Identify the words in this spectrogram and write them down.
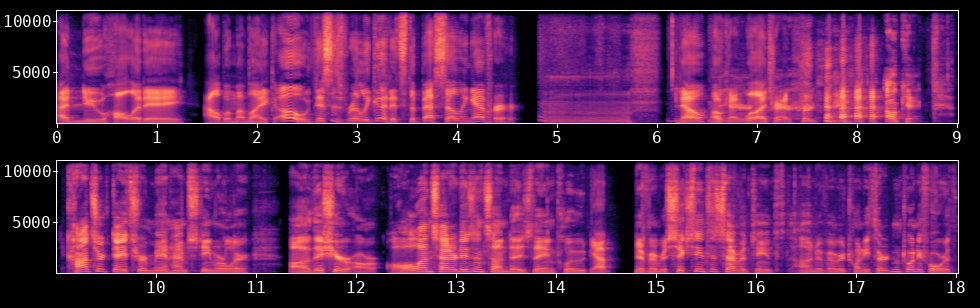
a new holiday album, I'm like, oh, this is really good. It's the best selling ever. Hmm. No? Okay. You're- Well, I tried. okay. Concert dates for Mannheim Steamroller uh, this year are all on Saturdays and Sundays. They include Yep. November 16th and 17th, uh, November 23rd and 24th,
